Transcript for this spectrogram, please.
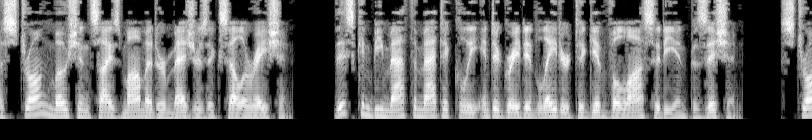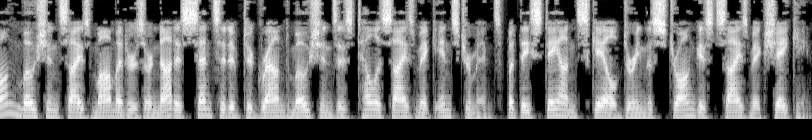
A strong motion seismometer measures acceleration. This can be mathematically integrated later to give velocity and position. Strong motion seismometers are not as sensitive to ground motions as teleseismic instruments but they stay on scale during the strongest seismic shaking.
